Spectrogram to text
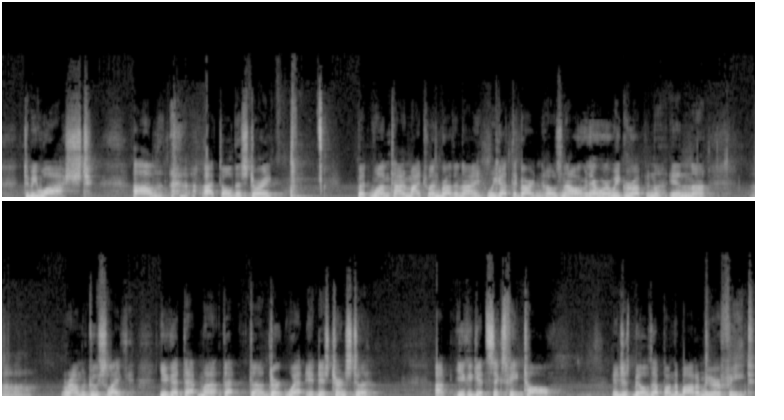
to be washed. I'll, I've told this story, but one time my twin brother and I, we got the garden hose. Now, over there where we grew up in, in uh, uh, around the Goose Lake, you get that mud, that uh, dirt wet, it just turns to a. Uh, you could get six feet tall. It just builds up on the bottom of your feet.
